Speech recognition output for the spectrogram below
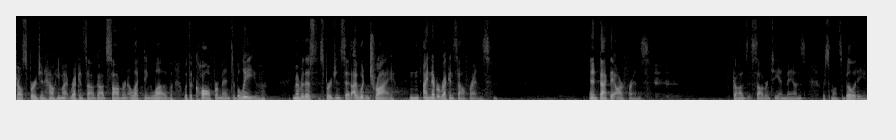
Charles Spurgeon how he might reconcile God's sovereign electing love with the call for men to believe. Remember this? Spurgeon said, I wouldn't try. I never reconcile friends. And in fact, they are friends. God's sovereignty and man's responsibility.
